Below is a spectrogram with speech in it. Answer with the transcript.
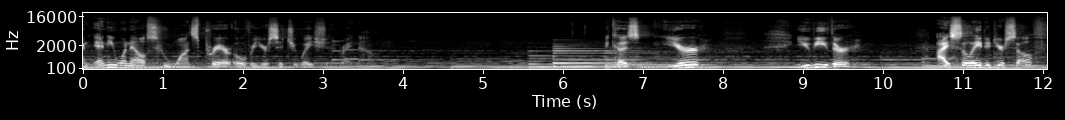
and anyone else who wants prayer over your situation right now. Because you're you've either isolated yourself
